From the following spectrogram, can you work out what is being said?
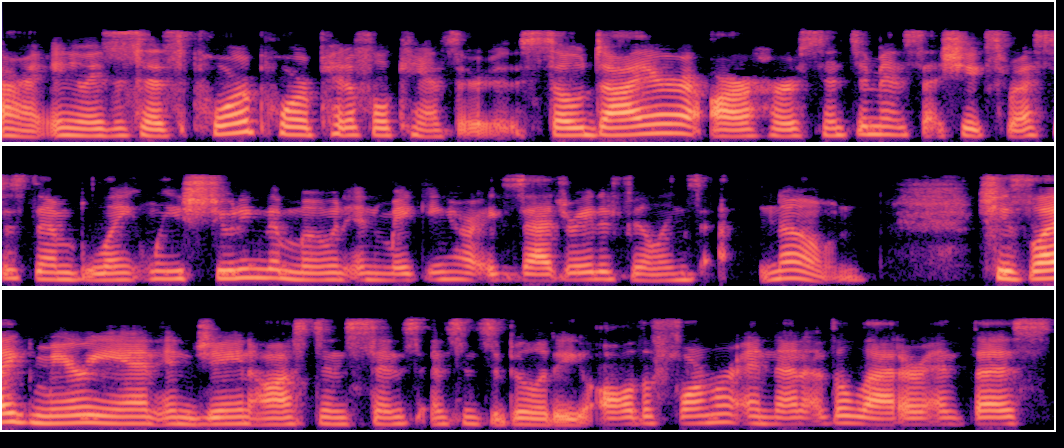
all right. Anyways, it says, poor, poor, pitiful cancer. So dire are her sentiments that she expresses them blatantly, shooting the moon and making her exaggerated feelings known. She's like Marianne in Jane Austen's Sense and Sensibility, all the former and none of the latter, and thus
